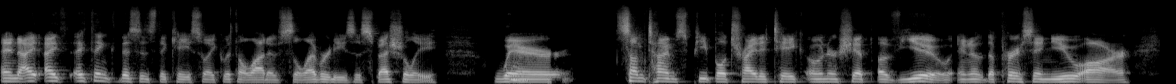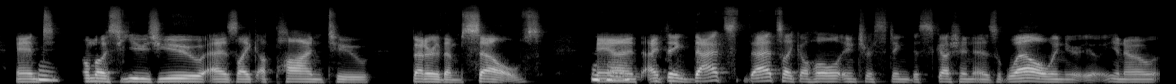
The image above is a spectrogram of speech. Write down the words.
and i i, I think this is the case like with a lot of celebrities especially mm. where sometimes people try to take ownership of you and of the person you are and mm. almost use you as like a pawn to better themselves mm-hmm. and i think that's that's like a whole interesting discussion as well when you're you know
